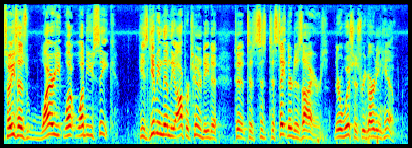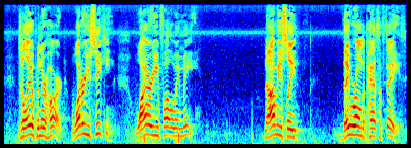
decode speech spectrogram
so he says, why are you? What what do you seek? He's giving them the opportunity to to to, to state their desires, their wishes regarding him, to lay open their heart. What are you seeking? Why are you following me? Now, obviously, they were on the path of faith.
